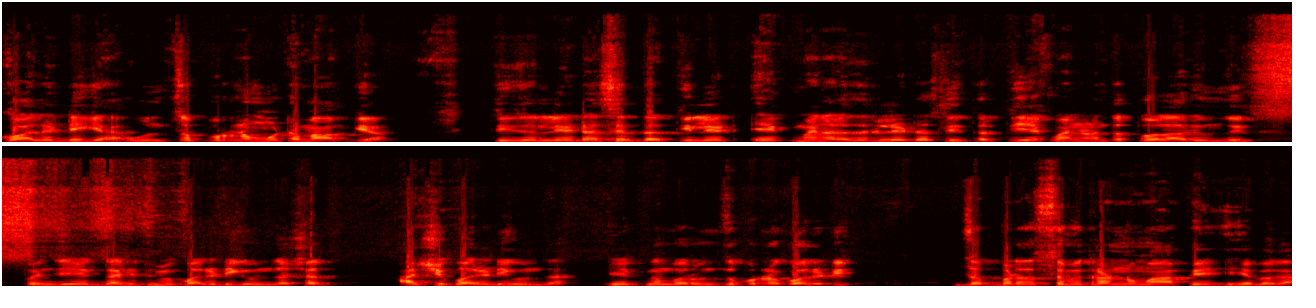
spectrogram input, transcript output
क्वालिटी घ्या उंच पूर्ण मोठं माप घ्या. ती जर लेट असेल तर ती लेट एक महिन्याला जरी लेट असली तर ती एक महिन्यानंतर तोला येऊन जाईल. म्हणजे पण जे एकदाची तुम्ही क्वालिटी घेऊन जाशाल अशी क्वालिटी घेऊन जा. एक नंबर उंच पूर्ण क्वालिटी जबरदस्त मित्रांनो माप आहे. हे बघा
